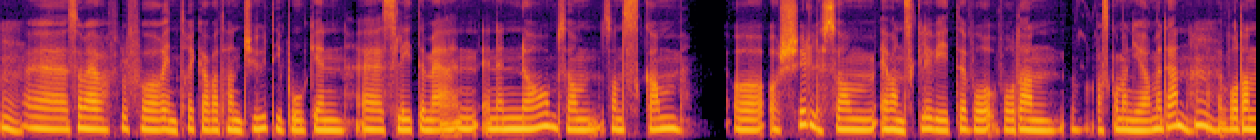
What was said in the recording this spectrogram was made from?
eh, som jeg i hvert fall får inntrykk av at han Jude i boken eh, sliter med. En, en enorm sånn, sånn skam og, og skyld som er vanskelig å vite hvor, hvordan Hva skal man gjøre med den? Mm. Hvordan,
